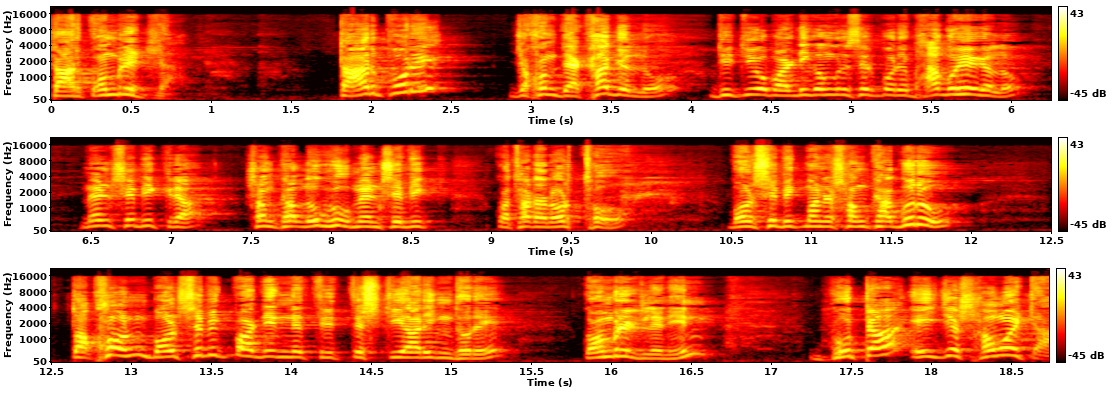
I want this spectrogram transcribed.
তার কমরেডরা। তারপরে যখন দেখা গেল, দ্বিতীয় পার্টি কংগ্রেসের পরে ভাগ হয়ে গেল, ম্যানসেবিকরা সংখ্যালঘু ম্যানসেবিক কথাটার অর্থ, বলসেবিক মানে সংখ্যাগুরু তখন বলসেবিক পার্টির নেতৃত্বে স্টিয়ারিং ধরে কমরেড লেনিন, গোটা এই যে সময়টা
